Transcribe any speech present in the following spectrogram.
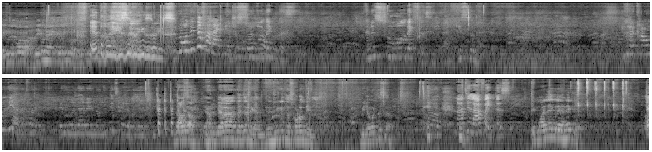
এগুলো করো। দেখুন একটা কিছু করো। এ তো হয়ে গেছে হয়ে গেছে হয়ে গেছে। যাও যাও এখন বেলা বেজে থেকে। তুমি কিন্তু ছোট দিন। ভিডিও করতেছো? মাঝে লাভ আইতাছে। এই ময়লা এগুলো এনে কে? টা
